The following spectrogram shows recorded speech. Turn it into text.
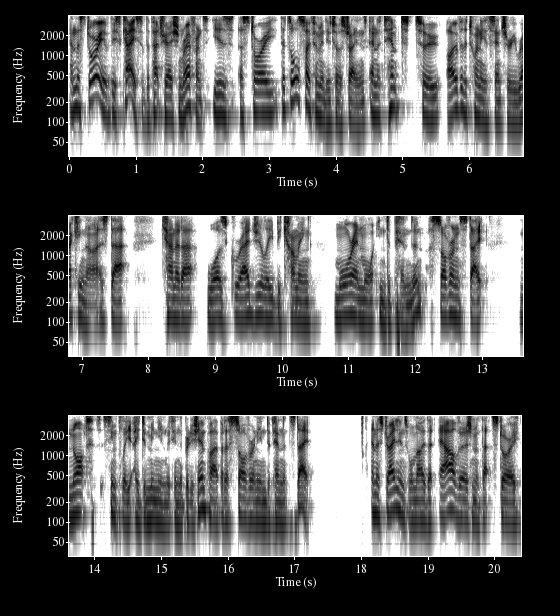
And the story of this case, of the patriation reference, is a story that's also familiar to Australians, an attempt to, over the 20th century, recognise that Canada was gradually becoming more and more independent, a sovereign state, not simply a dominion within the British Empire, but a sovereign independent state. And Australians will know that our version of that story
